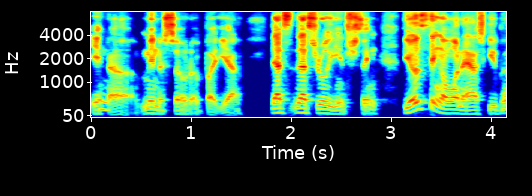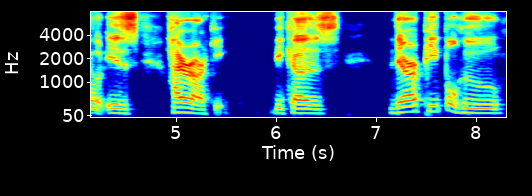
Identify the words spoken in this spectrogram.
in uh, Minnesota. But yeah, that's that's really interesting. The other thing I want to ask you about is hierarchy, because there are people who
